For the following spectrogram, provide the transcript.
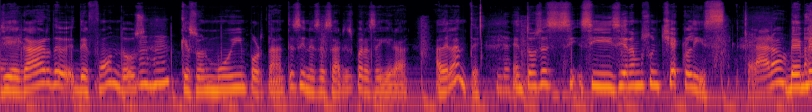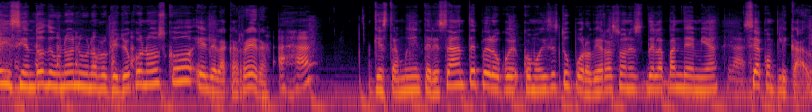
llegar de, fondos que son muy importantes y necesarios para seguir adelante. Entonces, si, si, hiciéramos un checklist, claro. venme diciendo de uno en uno, porque yo conozco el de la carrera. Ajá que está muy interesante, pero como dices tú, por obvias razones de la pandemia, se ha complicado.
